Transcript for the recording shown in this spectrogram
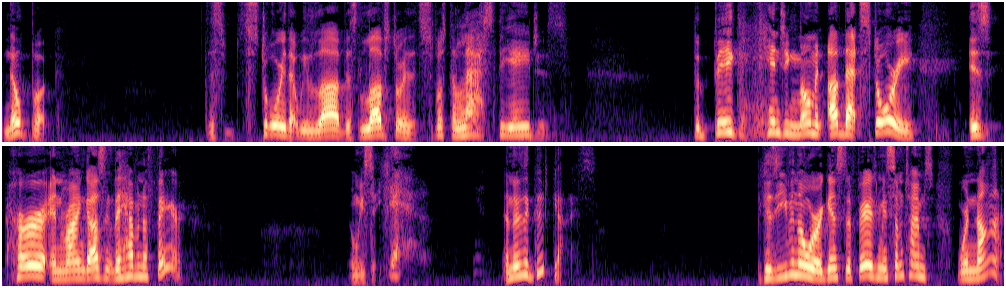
Notebook. This story that we love, this love story that's supposed to last the ages. The big hinging moment of that story is her and Ryan Gosling, they have an affair. And we say, yeah. And they're the good guys. Because even though we're against affairs, I mean, sometimes we're not.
